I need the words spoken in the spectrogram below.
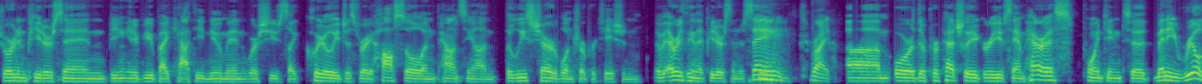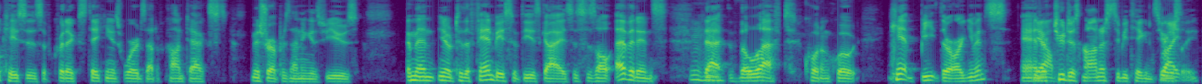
Jordan Peterson being interviewed by Cathy Newman, where she's like clearly just very hostile and pouncing on the least charitable interpretation of everything that Peterson is saying. Mm, right. Um, or the perpetually aggrieved Sam Harris, pointing to many real cases of critics taking his words out of context, misrepresenting his views. And then, you know, to the fan base of these guys, this is all evidence mm-hmm. that the left, quote unquote, can't beat their arguments and yeah. are too dishonest to be taken seriously. Right.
